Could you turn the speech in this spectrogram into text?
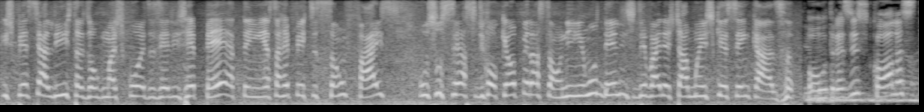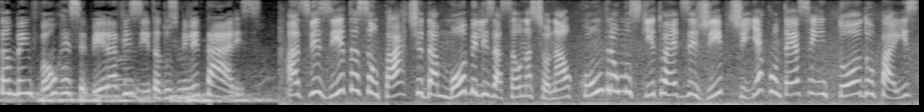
especialistas em algumas coisas, eles repetem, essa repetição faz o sucesso de qualquer operação. Nenhum deles vai deixar a mãe esquecer em casa. Outras escolas também vão receber a visita dos militares. As visitas são parte da mobilização nacional contra o mosquito Aedes aegypti e acontecem em todo o país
